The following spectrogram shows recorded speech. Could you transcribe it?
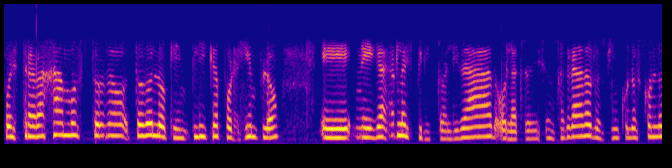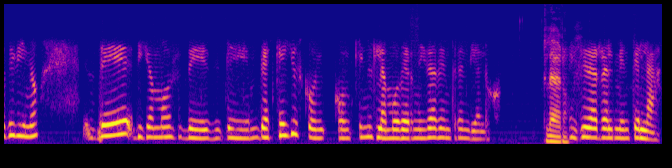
pues trabajamos todo todo lo que implica, por ejemplo, eh, negar la espiritualidad o la tradición sagrada o los vínculos con lo divino de, digamos, de, de, aquellos con, con quienes la modernidad entra en diálogo. Claro. Esa era realmente la,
